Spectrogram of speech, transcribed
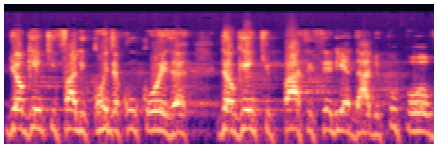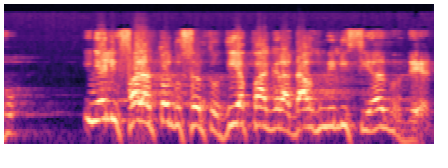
de alguém que fale coisa com coisa, de alguém que passe seriedade para o povo. E ele fala todo santo dia para agradar os milicianos dele.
